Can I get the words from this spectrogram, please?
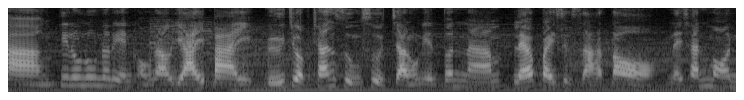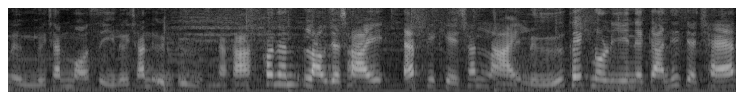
ทาง ที่ลูกๆนักเรียนของเราย้ายไป หรือจบชั้นสูงสุดจากโรงเรียนต้นน้ำแล้วไปศึกษาต่อในชั้นม .1 หรือชั้นม .4 หรือชั้นอื่นๆนะคะเพราะฉะนั้นเราจะใช้แอปพลิเคชัน Line หรือเทคโนโลยีในการที่จะแชท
